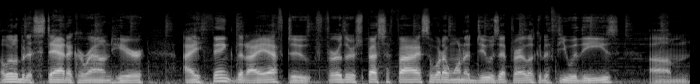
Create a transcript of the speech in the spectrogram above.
a little bit of static around here. I think that I have to further specify. So what I want to do is after I look at a few of these, um,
